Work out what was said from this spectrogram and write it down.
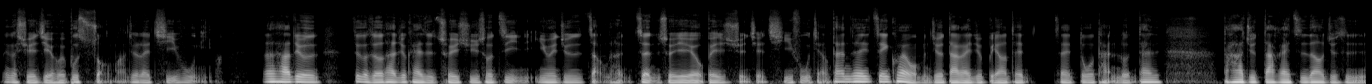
那个学姐会不爽嘛，就来欺负你嘛。那他就这个时候他就开始吹嘘说自己因为就是长得很正，所以也有被学姐欺负这样。但这这一块我们就大概就不要再再多谈论，但是大家就大概知道就是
